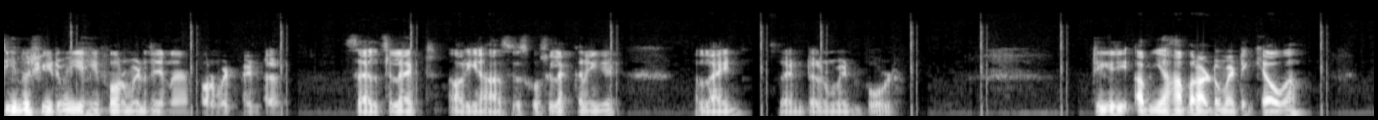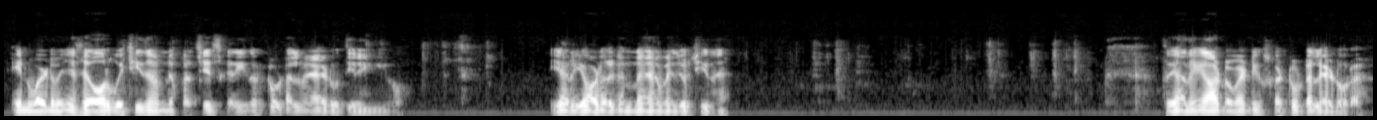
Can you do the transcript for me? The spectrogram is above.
तीनों शीट में यही फॉर्मेट देना है फॉर्मेट पेंटर सेल सिलेक्ट और यहाँ से इसको सिलेक्ट करेंगे अलाइन सेंटर मिड बोल्ड ठीक है जी, अब यहाँ पर ऑटोमेटिक क्या होगा? इन वर्ड में जैसे और कोई चीज़ें हमने परचेज करी तो टोटल में ऐड होती रहेंगी वो। या रीऑर्डर करना है हमें जो चीज़ें। तो यहाँ देखें ऑटोमेटिक उसका टोटल ऐड हो रहा है।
